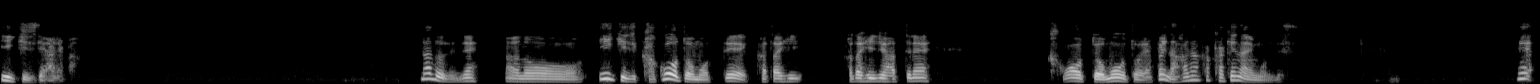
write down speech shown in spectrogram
いい記事であれば。などでね、あのー、いい記事書こうと思って、肩ひ、肩肘張ってね、書こうって思うと、やっぱりなかなか書けないもんです。で、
